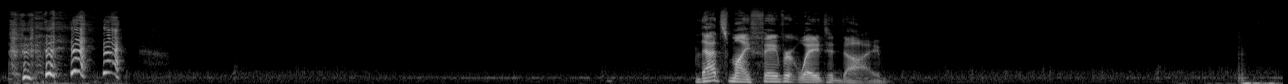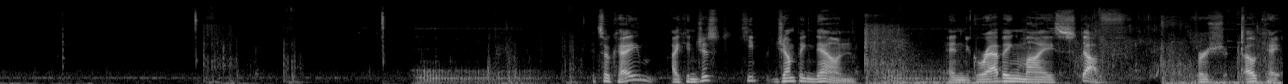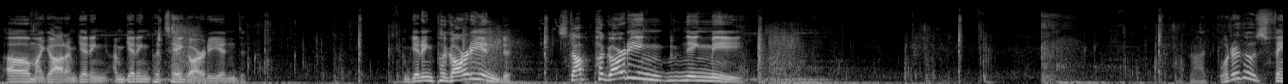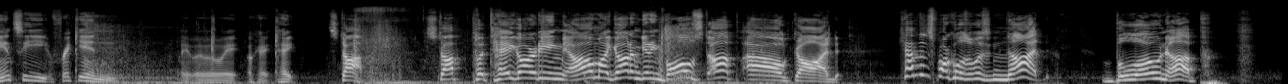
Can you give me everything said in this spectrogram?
That's my favorite way to die. It's okay. I can just keep jumping down and grabbing my stuff. For sure. Okay. Oh my god, I'm getting I'm getting Pataguardianed. I'm getting Pagardianed! Stop Pagardianing me! Oh god. What are those fancy freaking Wait, wait, wait, wait. Okay, hey. Stop! Stop Pataguarding me! Oh my god, I'm getting ballsed up! Oh god. Captain Sparklez was not blown up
